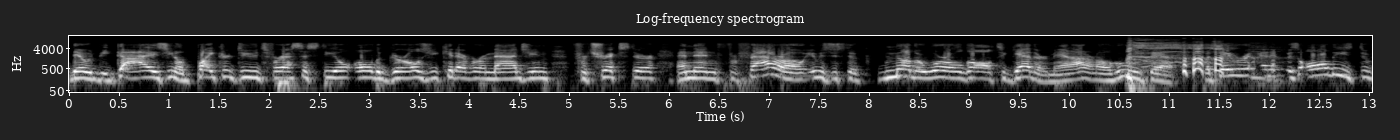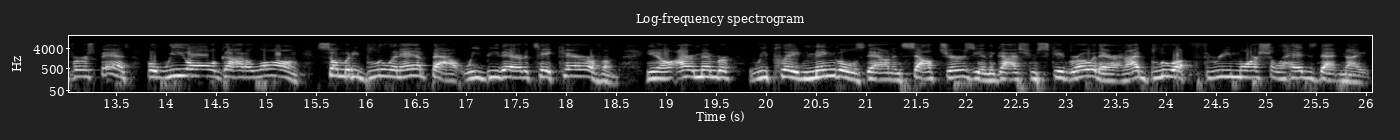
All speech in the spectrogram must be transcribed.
there would be guys, you know, biker dudes for SS Steel, all the girls you could ever imagine for Trixter. And then for Pharaoh, it was just another world altogether, man. I don't know who was there, but they were, and it was all these diverse bands, but we all got along. Somebody blew an amp out. We'd be there to take care of them. You know, I remember we played Mingles down in South Jersey and the guys from Skid Row were there, and I blew up three Marshall heads that night.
